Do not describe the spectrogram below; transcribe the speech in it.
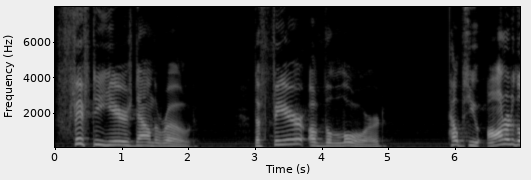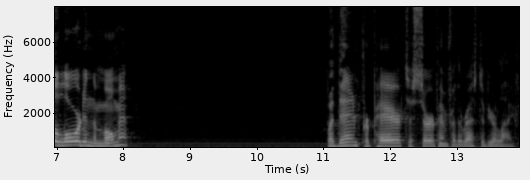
50 years down the road. The fear of the Lord helps you honor the Lord in the moment, but then prepare to serve Him for the rest of your life.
